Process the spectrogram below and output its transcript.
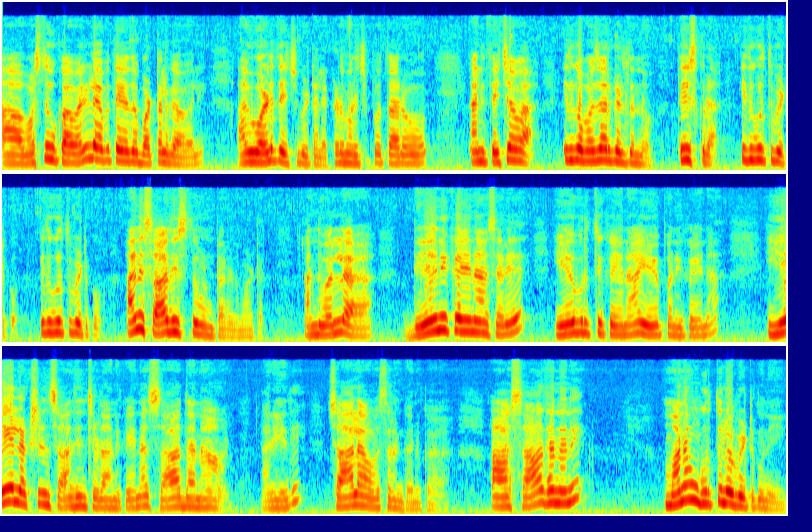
వస్తువు కావాలి లేకపోతే ఏదో బట్టలు కావాలి. అవి వాళ్ళు తెచ్చిపెట్టాలి ఎక్కడ మర్చిపోతారో అని తెచ్చావా? ఇదిగో బజార్కి వెళ్తున్నావు. తీసుకురా. ఇది గుర్తుపెట్టుకో. ఇది గుర్తుపెట్టుకో అని సాధిస్తూ ఉంటారనమాట అందువల్ల దేనికైనా సరే ఏ వృత్తికైనా ఏ పనికైనా ఏ లక్ష్యం సాధించడానికైనా సాధన అనేది చాలా అవసరం కనుక. ఆ సాధనని మనం గుర్తులో పెట్టుకుని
